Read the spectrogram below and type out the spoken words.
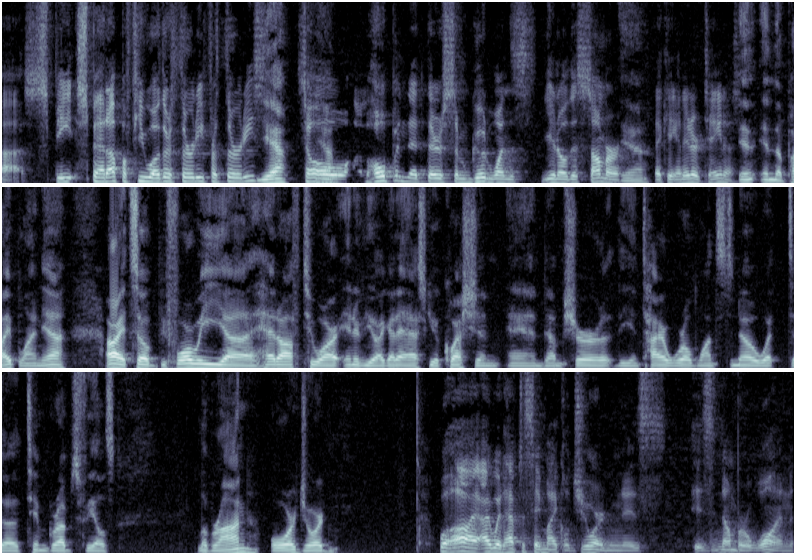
uh, speed, sped up a few other 30 for 30s. Yeah. So yeah. I'm hoping that there's some good ones, you know, this summer yeah. that can entertain us. In, in the pipeline, yeah. All right. So before we uh, head off to our interview, I got to ask you a question, and I'm sure the entire world wants to know what uh, Tim Grubbs feels LeBron or Jordan? Well, I, I, would have to say Michael Jordan is is number one.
